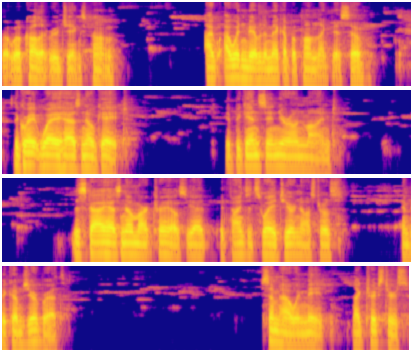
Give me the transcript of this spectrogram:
but we'll call it Ru Jing's poem. I, I wouldn't be able to make up a poem like this. So the Great Way has no gate, it begins in your own mind. The sky has no marked trails, yet it finds its way to your nostrils and becomes your breath. Somehow we meet, like tricksters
